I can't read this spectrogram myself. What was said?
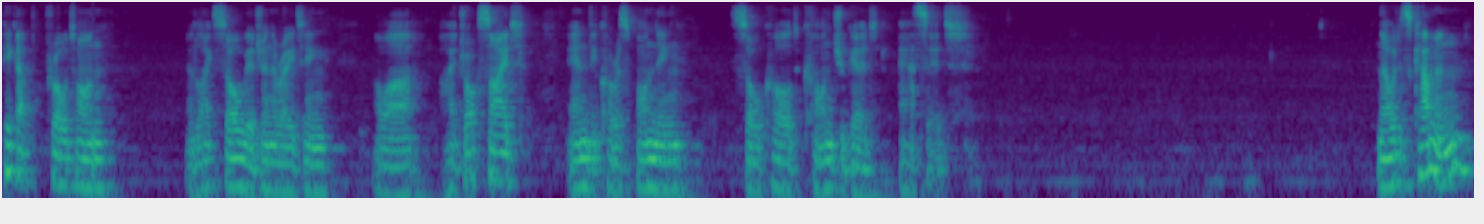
pick up proton and like so we're generating our hydroxide and the corresponding so-called conjugate acid. Now it is common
